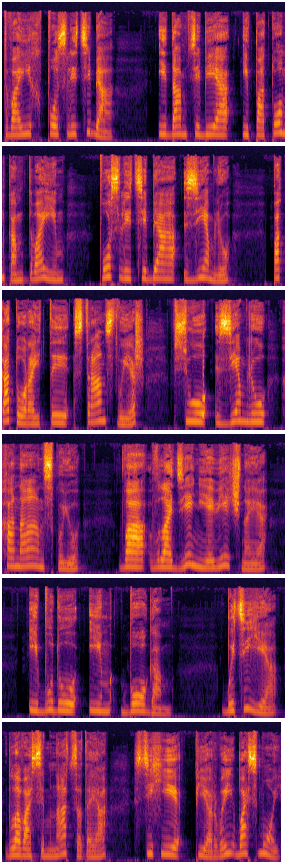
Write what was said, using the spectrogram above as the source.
твоих после тебя – и дам тебе и потомкам твоим после тебя землю, по которой ты странствуешь всю землю ханаанскую во владение вечное, и буду им Богом. Бытие, глава 17, стихи 1-8.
